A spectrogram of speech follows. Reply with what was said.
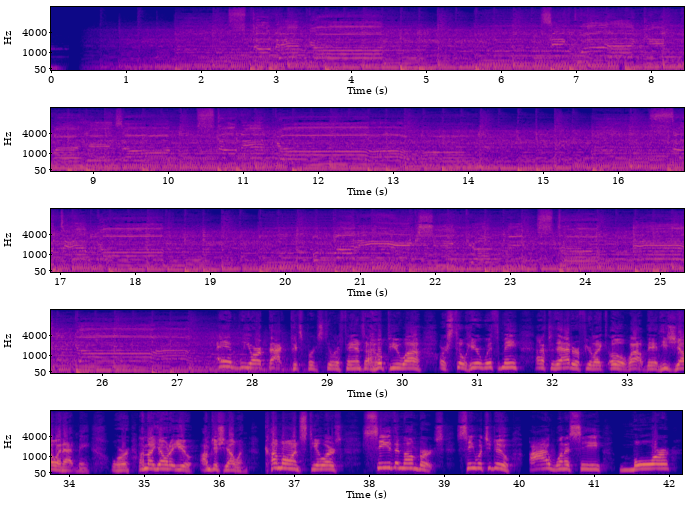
And we are back, Pittsburgh Steeler fans. I hope you uh, are still here with me after that, or if you're like, oh, wow, man, he's yelling at me, or I'm not yelling at you, I'm just yelling. Come on, Steelers, see the numbers, see what you do. I want to see more,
